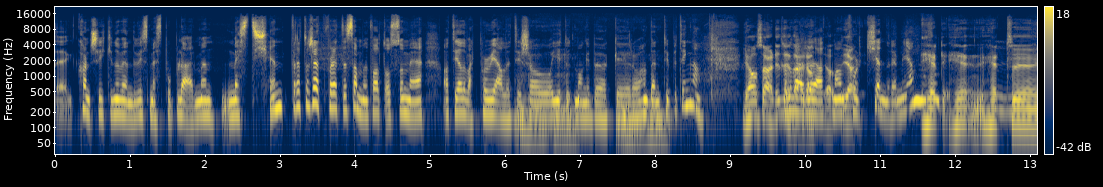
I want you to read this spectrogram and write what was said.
eh, kanskje ikke nødvendigvis mest populær, men mest kjent, rett og slett. For dette sammenfalt også med at de hadde vært på realityshow og gitt ut mange bøker og den type ting, da. Ja, og så er det Kan det det der være at man ja, folk kjenner dem igjen? Helt, Helt, helt mm.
